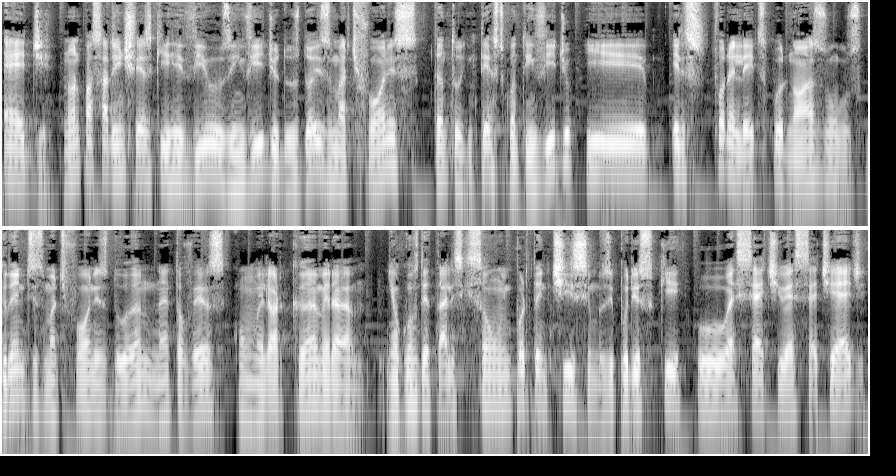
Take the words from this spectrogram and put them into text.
Edge. No ano passado a gente fez aqui reviews em vídeo dos dois smartphones, tanto em texto quanto em vídeo, e eles foram eleitos por nós os grandes smartphones do ano, né? Talvez com melhor câmera, em alguns detalhes que são importantíssimos e por isso que o S7 e o S7 Edge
